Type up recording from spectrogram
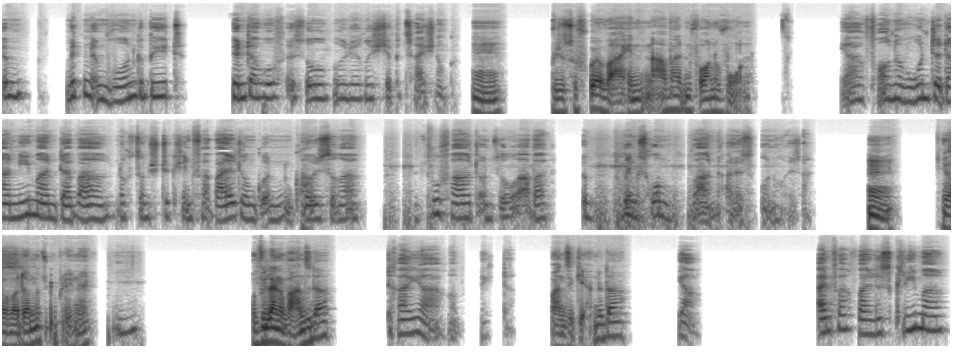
im, mitten im Wohngebiet. Hinterhof ist so wohl die richtige Bezeichnung. Mhm. Wie das so früher war, hinten arbeiten, vorne wohnen. Ja, vorne wohnte da niemand, da war noch so ein Stückchen Verwaltung und ein größerer Zufahrt und so, aber ringsrum waren alles Wohnhäuser. Mhm. Ja, war damals üblich, ne? Mhm. Und wie lange waren Sie da? Drei Jahre war ich da. Waren Sie gerne da? Ja. Einfach weil das Klima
